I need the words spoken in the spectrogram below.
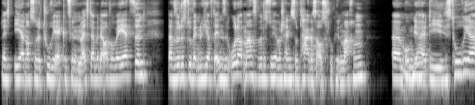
vielleicht eher noch so eine Touri-Ecke finden. Weil ich glaube, der Ort, wo wir jetzt sind, da würdest du, wenn du hier auf der Insel Urlaub machst, würdest du hier wahrscheinlich so einen Tagesausflug hinmachen, ähm, um Mhm. dir halt die Historie äh,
